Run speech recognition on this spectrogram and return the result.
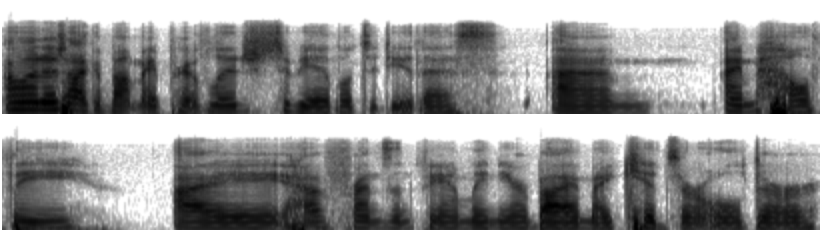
I want to talk about my privilege to be able to do this. Um, I'm healthy. I have friends and family nearby. My kids are older.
